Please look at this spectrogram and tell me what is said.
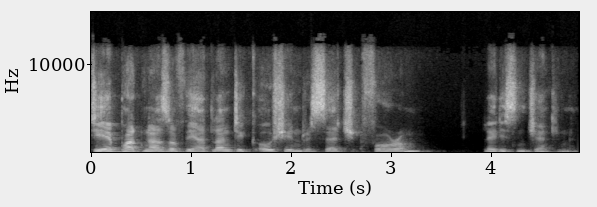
dear partners of the Atlantic Ocean Research Forum, ladies and gentlemen.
